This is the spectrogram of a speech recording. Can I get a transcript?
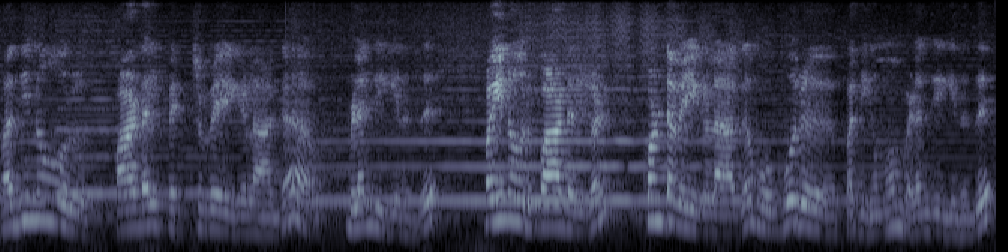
பதினோரு பாடல் பெற்றவைகளாக விளங்குகிறது. பதினோரு பாடல்கள் கொண்டவைகளாக ஒவ்வொரு பதிகமும் விளங்குகிறது.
